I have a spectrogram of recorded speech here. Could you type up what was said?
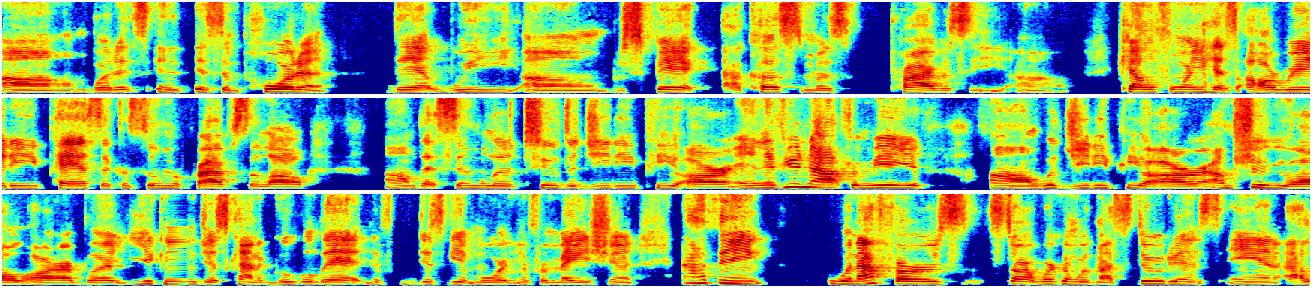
um, but it's, it's important that we um, respect our customers' privacy. Uh, California has already passed a consumer privacy law um, that's similar to the GDPR. And if you're not familiar with GDPR, I'm sure you all are, but you can just kind of Google that and just get more information. I think when I first started working with my students, and I,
